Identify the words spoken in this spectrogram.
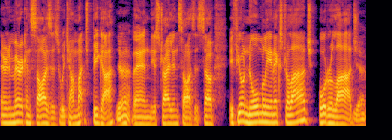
they're in American sizes, which are much bigger yeah. than the Australian sizes. So if you're normally an extra large, order a large. Yeah.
